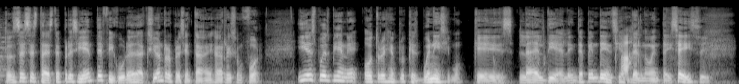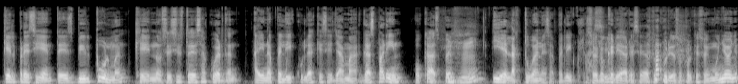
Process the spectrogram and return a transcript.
Entonces está este presidente, figura de acción representada en Harrison Ford. Y después viene otro ejemplo que es buenísimo, que es la del Día de la Independencia Ah. del 96, Sí. Que el presidente es Bill Pullman, que no sé si ustedes se acuerdan, hay una película que se llama Gasparín o Casper, y él actúa en esa película. ¿Ah, Solo sí? quería dar ese dato curioso porque soy muñoño.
